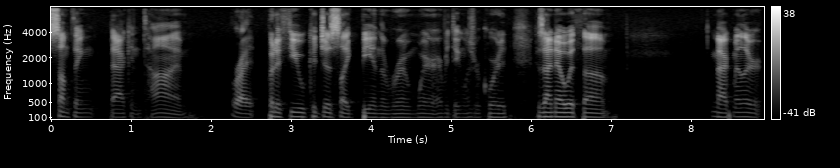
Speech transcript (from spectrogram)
something back in time. Right. But if you could just like be in the room where everything was recorded, because I know with um, Mac Miller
